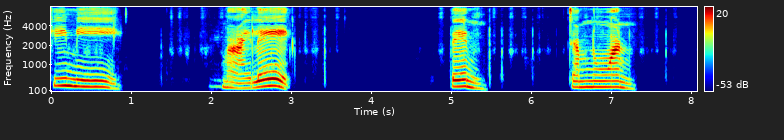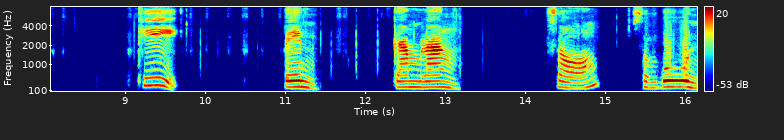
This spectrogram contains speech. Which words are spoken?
ที่มี หมายเลข เป็นจำนวน ที่ เป็นกำลังสองสมบูรณ์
